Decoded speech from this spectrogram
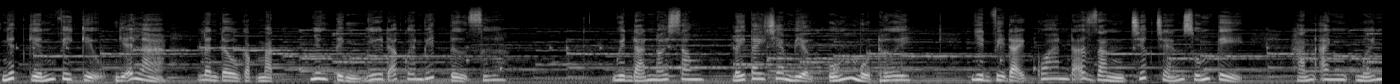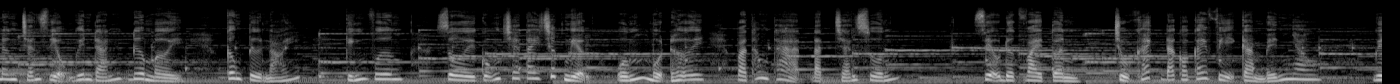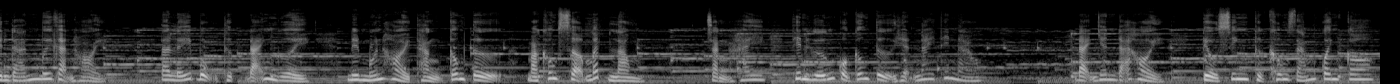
Nhất kiến vi cựu nghĩa là lần đầu gặp mặt, nhưng tình như đã quen biết từ xưa. Nguyên đán nói xong, lấy tay che miệng uống một hơi. Nhìn vị đại quan đã dằn chiếc chén xuống kỷ hán anh mới nâng chén rượu nguyên đán đưa mời. Công tử nói, kính vương, rồi cũng che tay trước miệng, uống một hơi và thong thả đặt chén xuống. Rượu được vài tuần, chủ khách đã có cái vị cảm mến nhau. Nguyên đán mới gặn hỏi, ta lấy bụng thực đãi người nên muốn hỏi thẳng công tử mà không sợ mất lòng. Chẳng hay thiên hướng của công tử hiện nay thế nào? Đại nhân đã hỏi, tiểu sinh thực không dám quanh co.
